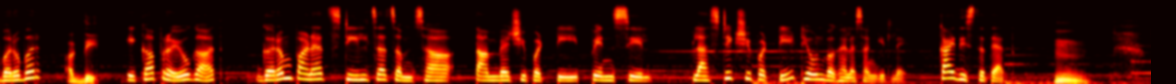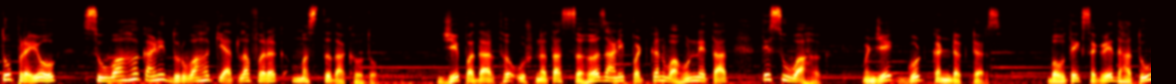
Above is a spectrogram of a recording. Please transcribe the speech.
बरोबर? अगदी. एका प्रयोगात गरम पाण्यात स्टीलचा चमचा तांब्याची पट्टी पेन्सिल प्लास्टिकची पट्टी ठेवून बघायला सांगितले. काय दिसतं त्यात? हम्म. तो प्रयोग सुवाहक आणि दुर्वाहक यातला फरक मस्त दाखवतो. जे पदार्थ उष्णता सहज आणि पटकन वाहून नेतात ते सुवाहक म्हणजे गुड कंडक्टर्स. बहुतेक सगळे धातू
